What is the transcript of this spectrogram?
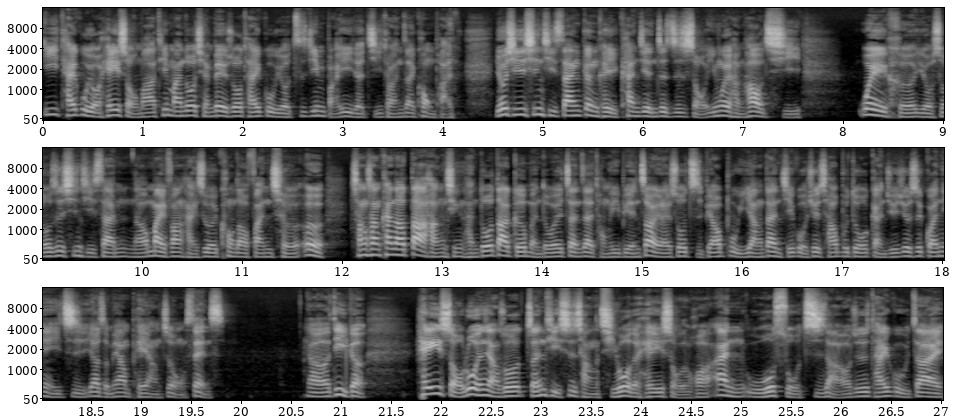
一台股有黑手吗？听蛮多前辈说台股有资金百亿的集团在控盘，尤其是星期三更可以看见这只手，因为很好奇。为何有时候是星期三，然后卖方还是会控到翻车？二常常看到大行情，很多大哥们都会站在同一边。照理来说，指标不一样，但结果却差不多，感觉就是观念一致。要怎么样培养这种 sense？呃，第一个黑手，如果你讲说整体市场期货的黑手的话，按我所知啊，就是台股在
